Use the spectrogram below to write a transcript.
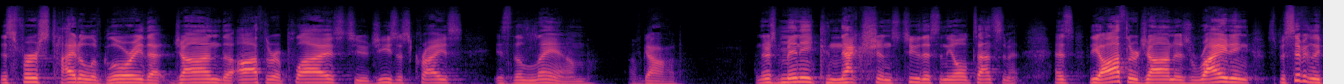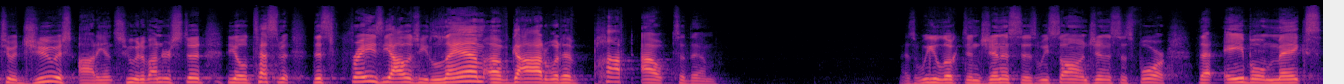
This first title of glory that John, the author, applies to Jesus Christ is the Lamb of God. And there's many connections to this in the Old Testament. As the author John is writing specifically to a Jewish audience who would have understood the Old Testament, this phraseology, Lamb of God, would have popped out to them. As we looked in Genesis, we saw in Genesis 4 that Abel makes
